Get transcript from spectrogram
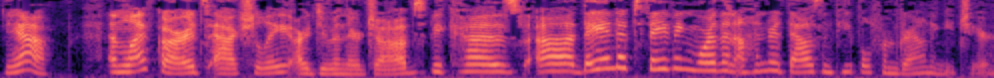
Yeah. And lifeguards actually are doing their jobs because uh, they end up saving more than 100,000 people from drowning each year.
